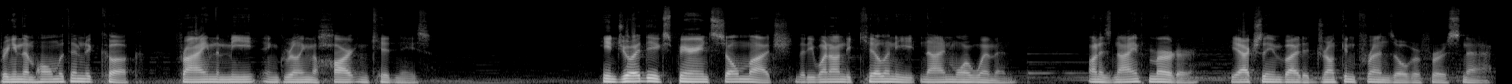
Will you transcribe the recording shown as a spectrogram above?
bringing them home with him to cook, frying the meat and grilling the heart and kidneys. He enjoyed the experience so much that he went on to kill and eat nine more women. On his ninth murder, he actually invited drunken friends over for a snack.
